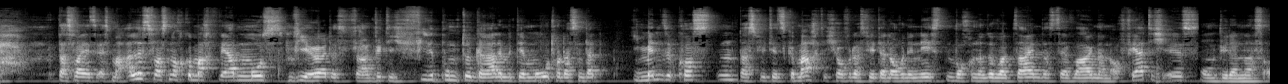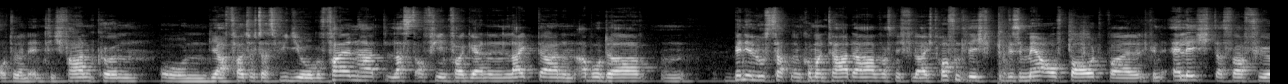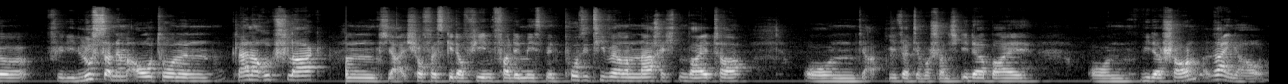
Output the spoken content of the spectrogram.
das war jetzt erstmal alles, was noch gemacht werden muss. Wie ihr hört, es waren wirklich viele Punkte, gerade mit dem Motor. Das sind halt immense Kosten. Das wird jetzt gemacht. Ich hoffe, das wird dann auch in den nächsten Wochen dann soweit sein, dass der Wagen dann auch fertig ist und wir dann das Auto dann endlich fahren können. Und ja, falls euch das Video gefallen hat, lasst auf jeden Fall gerne ein Like da, ein Abo da. Wenn ihr Lust habt, einen Kommentar da, was mich vielleicht hoffentlich ein bisschen mehr aufbaut, weil ich bin ehrlich, das war für, für die Lust an dem Auto ein kleiner Rückschlag. Und ja, ich hoffe, es geht auf jeden Fall demnächst mit positiveren Nachrichten weiter. Und ja, ihr seid ja wahrscheinlich eh dabei und wieder schauen, reingehauen.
